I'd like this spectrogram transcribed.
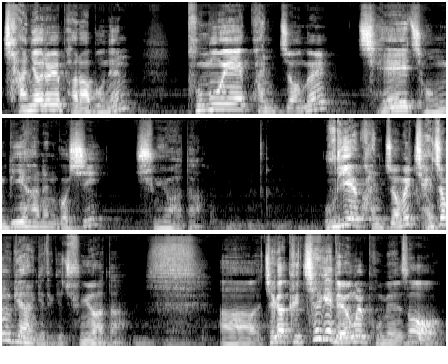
자녀를 바라보는 부모의 관점을 재정비하는 것이 중요하다. 우리의 관점을 재정비하는 게 되게 중요하다. 아, 제가 그 책의 내용을 보면서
